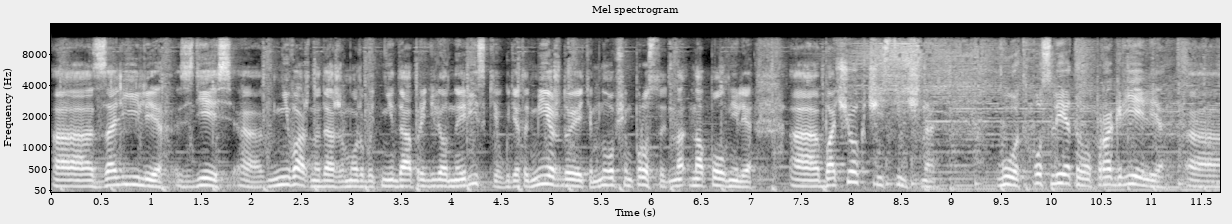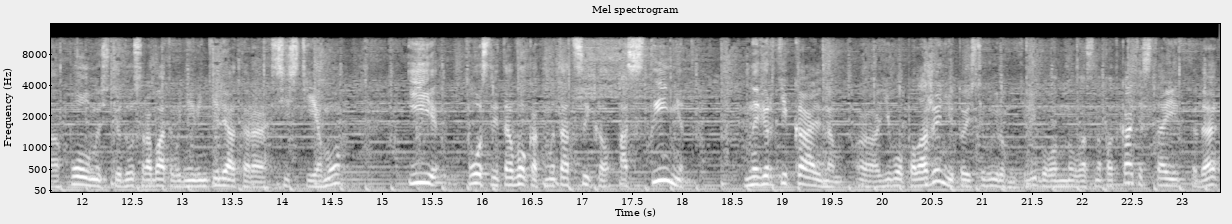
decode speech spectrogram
залили здесь, неважно даже, может быть, не до определенной риски, где-то между этим, ну, в общем, просто наполнили бачок частично, вот, после этого прогрели э, полностью до срабатывания вентилятора систему. И после того, как мотоцикл остынет, на вертикальном э, его положении, то есть выровняете, либо он у вас на подкате стоит, да,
